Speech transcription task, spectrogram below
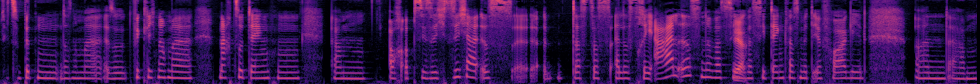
sie zu bitten, das nochmal, also wirklich nochmal nachzudenken, ähm, auch ob sie sich sicher ist, äh, dass das alles real ist, ne, was sie, Ja. was sie denkt, was mit ihr vorgeht. Und, ähm,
